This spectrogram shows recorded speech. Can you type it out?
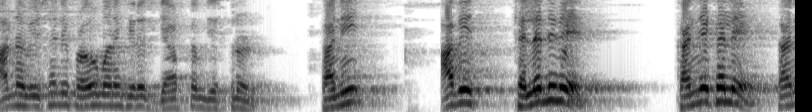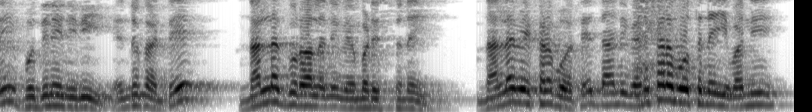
అన్న విషయాన్ని ప్రభు మనకి ఈరోజు జ్ఞాపకం చేస్తున్నాడు. కానీ అవి తెల్లనివే కన్యకలే కానీ బుద్ధి లేనివి ఎందుకంటే నల్ల గుర్రాలని వెంబడిస్తున్నాయి. నల్లవి ఎక్కడ పోతే దాన్ని వెనకాల పోతున్నాయి ఇవన్నీ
